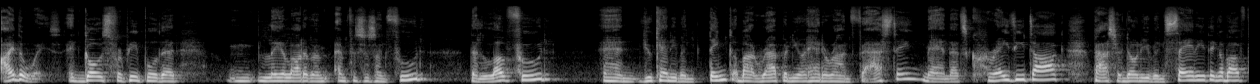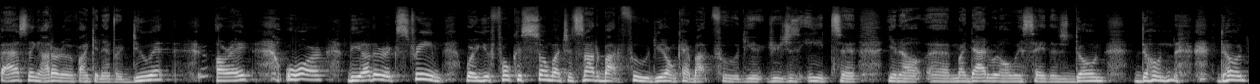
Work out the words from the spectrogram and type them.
either ways. It goes for people that lay a lot of emphasis on food, that love food, and you can't even think about wrapping your head around fasting, man, that's crazy talk. Pastor, don't even say anything about fasting. I don't know if I can ever do it. All right. Or the other extreme where you focus so much, it's not about food. You don't care about food. You, you just eat to, you know, uh, my dad would always say this don't, don't, don't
